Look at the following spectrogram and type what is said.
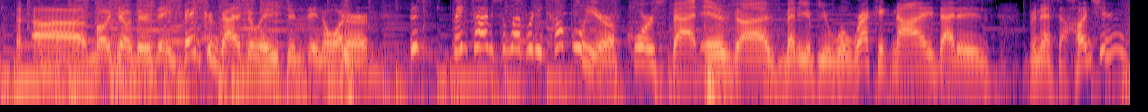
uh, Mojo, there's a big congratulations in order. This big time celebrity couple here, of course, that is, uh, as many of you will recognize, that is Vanessa Hudgens.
